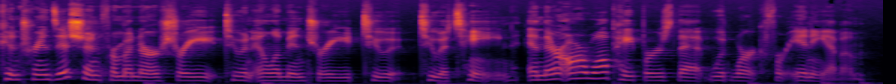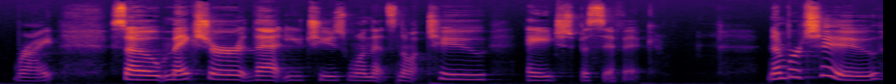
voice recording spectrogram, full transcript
can transition from a nursery to an elementary to, to a teen. And there are wallpapers that would work for any of them, right? So make sure that you choose one that's not too age specific. Number two,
